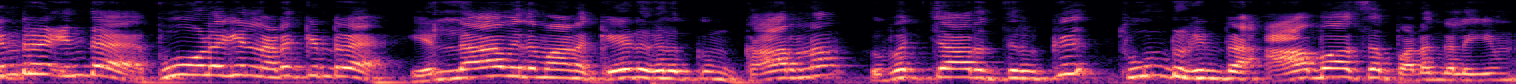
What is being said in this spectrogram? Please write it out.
இன்று இந்த பூ உலகில் நடக்கின்ற எல்லா விதமான கேடுகளுக்கும் காரணம் விபச்சாரத்திற்கு தூண்டுகின்ற ஆபாச படங்களையும்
